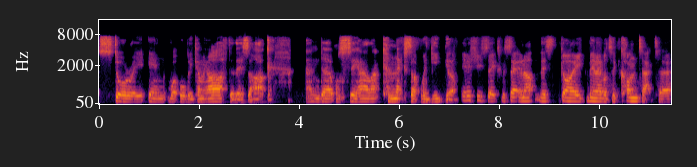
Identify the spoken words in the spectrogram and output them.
story in what will be coming after this arc and uh, we'll see how that connects up with Geek Girl. In issue six, we're setting up this guy being able to contact her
